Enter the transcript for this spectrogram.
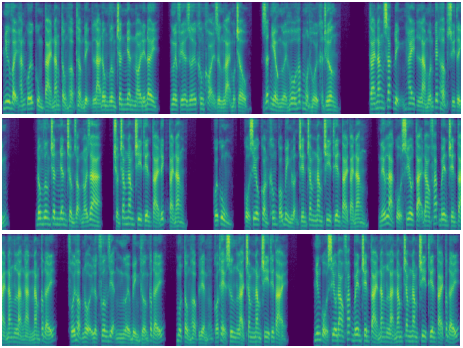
Như vậy hắn cuối cùng tài năng tổng hợp thẩm định là Đông Vương chân nhân nói đến đây, người phía dưới không khỏi dừng lại một chầu, rất nhiều người hô hấp một hồi khẩn trương. Tài năng xác định hay là muốn kết hợp suy tính? Đông Vương chân nhân trầm giọng nói ra, chuẩn trăm năm chi thiên tài đích tài năng. Cuối cùng, Cổ Siêu còn không có bình luận trên trăm năm chi thiên tài tài năng, nếu là Cổ Siêu tại đao pháp bên trên tài năng là ngàn năm cấp đấy, phối hợp nội lực phương diện người bình thường cấp đấy, một tổng hợp liền có thể xưng là trăm năm chi thiên tài nhưng cổ siêu đao pháp bên trên tài năng là 500 năm chi thiên tài cấp đấy,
